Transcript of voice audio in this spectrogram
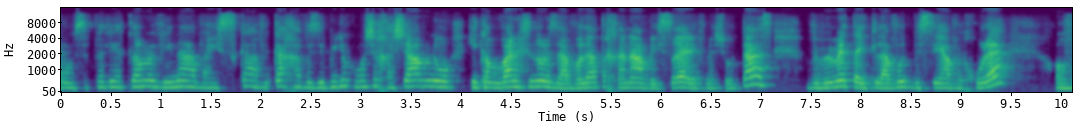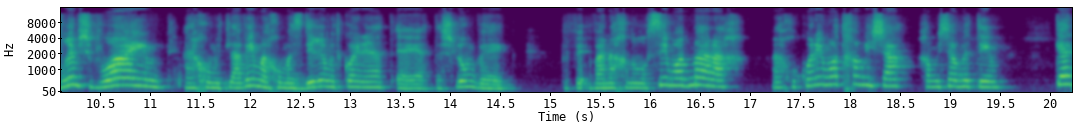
והוא מספר לי, את לא מבינה, והעסקה, וככה, וזה בדיוק כמו שחשבנו, כי כמובן עשינו לזה עבודת הכנה בישראל לפני שהוא טס, ובאמת ההתלהבות בשיאה וכולי. עוברים שבועיים, אנחנו מתלהבים, אנחנו מסדירים את כל עניין uh, התשלום ואנחנו עושים עוד מהלך, אנחנו קונים עוד חמישה, חמישה בתים. כן,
